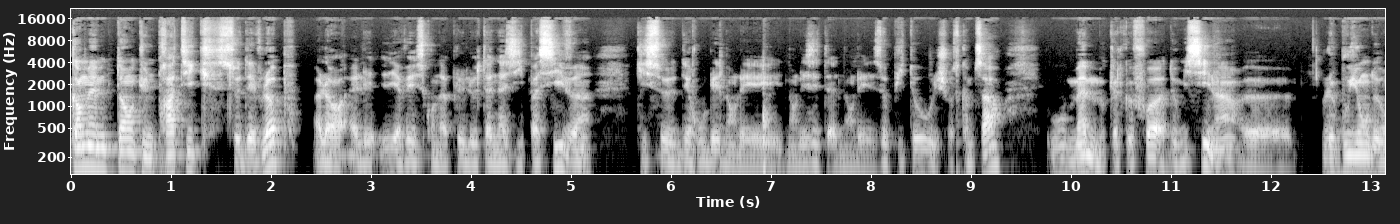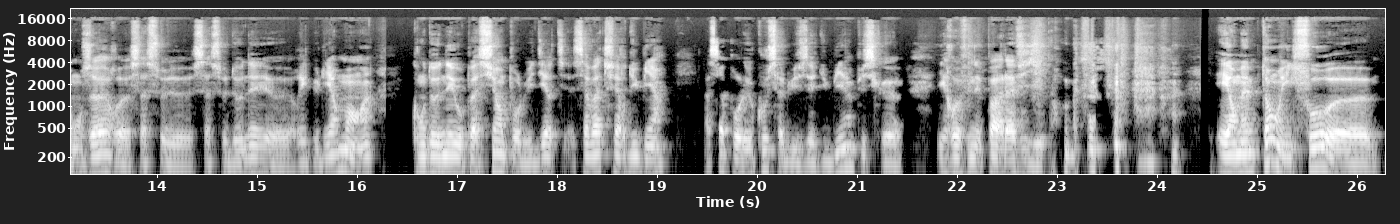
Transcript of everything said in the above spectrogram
qu'en même temps qu'une pratique se développe, alors il y avait ce qu'on appelait l'euthanasie passive, hein, qui se déroulait dans les, dans, les, dans hôpitaux les choses comme ça, ou même quelquefois à domicile. Hein, euh, le bouillon de 11 heures, ça se, ça se donnait euh, régulièrement, hein, qu'on donnait au patient pour lui dire ça va te faire du bien. Ah, ça, pour le coup, ça lui faisait du bien puisqu'il ne revenait pas à la vie. Et en même temps, il faut, euh,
